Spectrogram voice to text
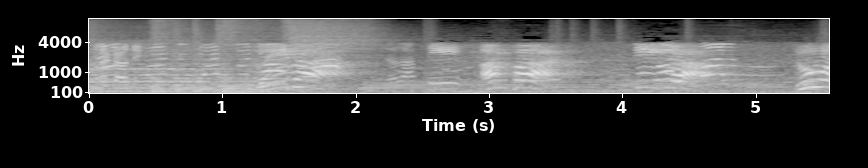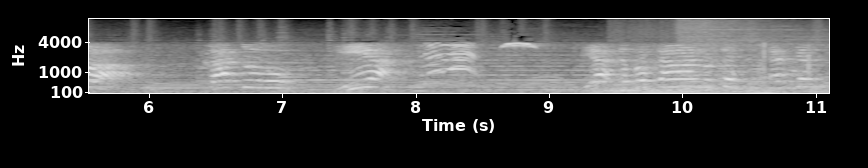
mereka nih. Lima, empat, tiga, dua, satu. Iya. Ya, tepuk tangan untuk SMC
